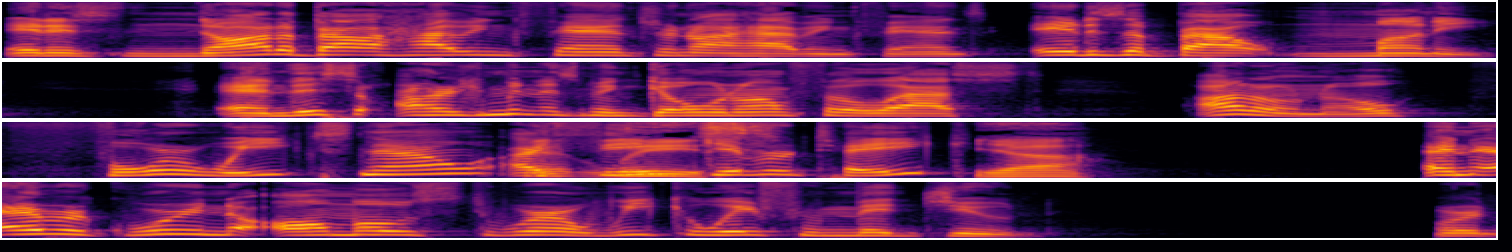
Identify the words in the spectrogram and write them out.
It is not about having fans or not having fans. It is about money. And this argument has been going on for the last I don't know four weeks now. I At think, least. give or take. yeah And Eric, we're in almost we're a week away from mid June. We're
